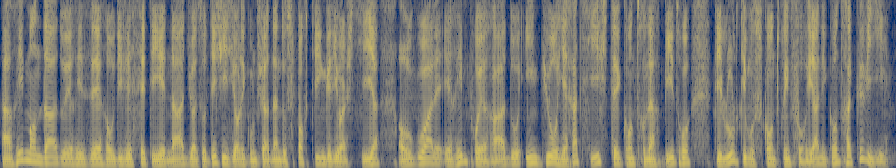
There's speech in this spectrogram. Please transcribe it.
ha rimandato e riserva il 17 gennaio la sua decisione concernendo Sporting di Ostia, a uguale e rimproerato ingiurie razziste contro un arbitro dell'ultimo scontro in Foriani contro Quevilly.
